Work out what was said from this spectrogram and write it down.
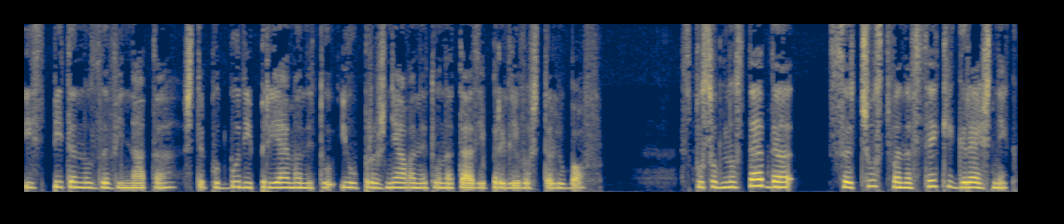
изпитано за вината, ще подбуди приемането и упражняването на тази преливаща любов. Способността да съчувства на всеки грешник,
